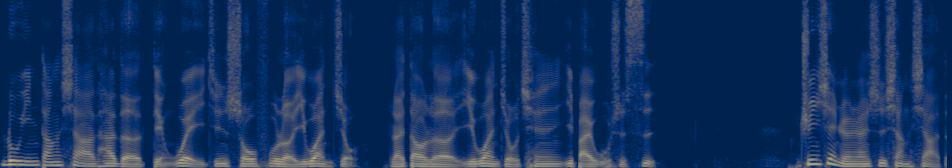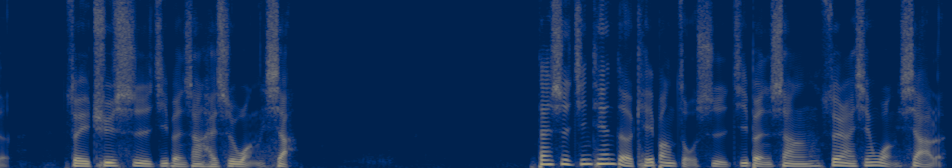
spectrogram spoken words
录音当下它的点位已经收复了一万九，来到了一万九千一百五十四，均线仍然是向下的。所以趋势基本上还是往下，但是今天的 K 棒走势基本上虽然先往下了，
